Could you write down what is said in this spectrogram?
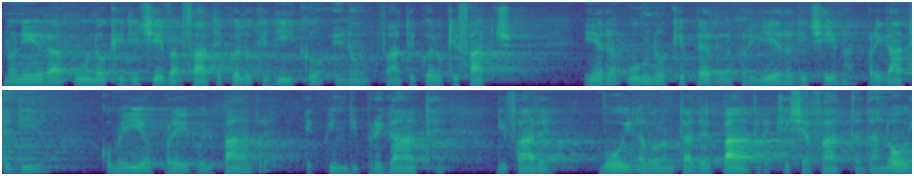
non era uno che diceva fate quello che dico e non fate quello che faccio, era uno che per la preghiera diceva pregate Dio come io prego il Padre e quindi pregate di fare voi la volontà del Padre, che sia fatta da noi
